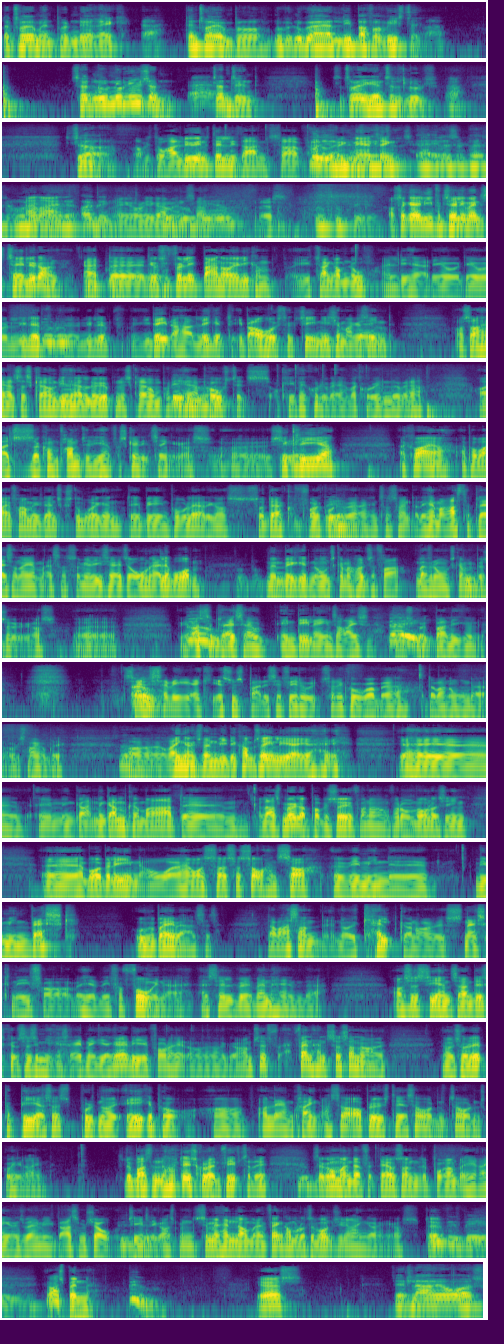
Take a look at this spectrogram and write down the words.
Der trykker man på den der ræk. Ja. Den trykker man på. Nu, nu gør jeg det lige bare for at vise det. Så nu, nu lyser den. Så er den tændt. Så tror jeg igen, så er slut. Ja. Så... Og hvis du har ly indstillet i starten, så er der jo ikke mere at tænke. Ja, ellers så passer det hurtigt. Nej, nej. Øjeblik. Det kan du lige gøre imens. Så. Yes. Og så kan jeg lige fortælle imens til lytteren, at øh, det er jo selvfølgelig ikke bare noget, jeg lige kom i tanke om nu, alle de her. Det er jo, det er jo en lille, øh, lille idé, der har ligget i baghovedet stykke 10 Niche-magasinet. Og så har jeg altså skrevet de her løbende, skrevet på de her post-its. Okay, hvad kunne det være? Hvad kunne det endelig være? Og altså så komme frem til de her forskellige ting, ikke også? Øh, Ciclia, akvarier er på vej frem i de danske stuer igen. Det er blevet populært, ikke også? Så derfor kunne det være interessant. Og det her med restepladserne, jamen, altså, som jeg lige sagde til Rune, alle bruger dem. Men hvilket nogen skal man holde sig fra? Hvad for nogen skal man besøge, ikke også? Øh, fordi resteplads er jo en del af ens rejse. Det er sgu ikke bare ligegyldigt. Salsa ved jeg ikke. Jeg synes bare, det ser fedt ud, så det kunne godt være, at der var nogen der, der ville snakke om det. Og rengøringsvandvid, det kom så egentlig af, at jeg jeg havde øh, øh min, min gamle kammerat øh, Lars Møller på besøg for nogle, for nogle måneder siden. Øh, han bor i Berlin, og øh, han var så, så så han så øh, ved, min, øh, ved min vask ude på bagværelset. Der var sådan noget kalk og noget snask ned for, hvad hedder det, for foden af, af selve vandhanen der. Og så siger han så, det skal, så siger han, jeg kan sige ikke, jeg kan ikke få det af. Og så fandt han så sådan noget, noget toiletpapir, og så puttede noget ægge på og, og lagde omkring, og så opløste det, og så var den, så var den sgu helt ren. Så det var bare sådan, nå, det er sgu da en fif til det. Så går man der, lave sådan et program, der hedder Rengøringsvandvig, bare som sjov titel, ikke også? Men simpelthen handler om, hvordan fanden kommer du til bunds i din rengøring, også? Det, det er også spændende. Yes. Det er klar herovre også.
